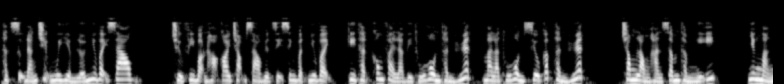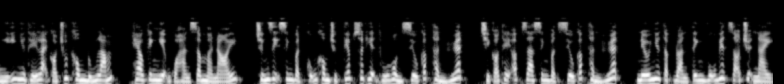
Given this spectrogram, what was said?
thật sự đáng chịu nguy hiểm lớn như vậy sao? Trừ phi bọn họ coi trọng xào huyệt dị sinh vật như vậy, kỳ thật không phải là vì thú hồn thần huyết, mà là thú hồn siêu cấp thần huyết. Trong lòng Hàn Sâm thầm nghĩ, nhưng mà nghĩ như thế lại có chút không đúng lắm, theo kinh nghiệm của Hàn Sâm mà nói, trứng dị sinh vật cũng không trực tiếp xuất hiện thú hồn siêu cấp thần huyết, chỉ có thể ấp ra sinh vật siêu cấp thần huyết. Nếu như tập đoàn Tinh Vũ biết rõ chuyện này,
